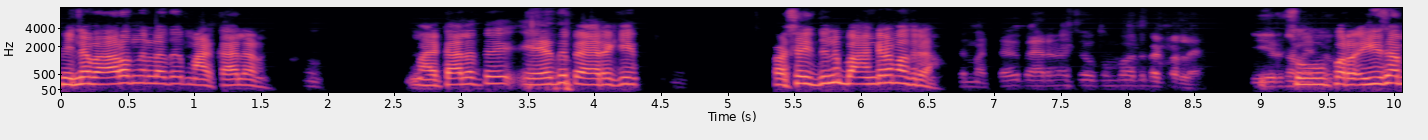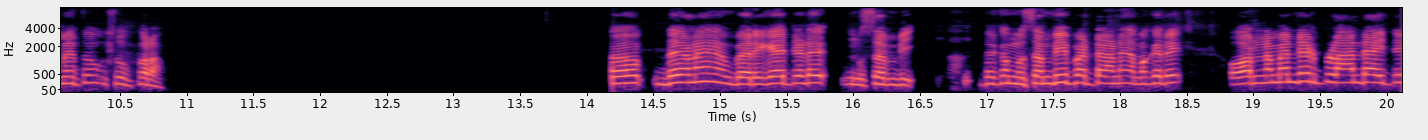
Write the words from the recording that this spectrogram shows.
പിന്നെ വേറൊന്നുള്ളത് മഴക്കാലാണ്. മഴക്കാലത്ത് ഏത് പേരയ്ക്കും പക്ഷെ ഇതിന് ഭയങ്കര മധുര. മറ്റേ പേരനെ വെച്ച് നോക്കുമ്പോ അത് ബെറ്റർ അല്ലേ? ഈ ഒരു സൂപ്പർ ഈ സമയത്തും സൂപ്പറാ ഇതാണ് വെറിഗേറ്റഡ് മുസംബി ഇതൊക്കെ മുസംബി പെട്ടാണ്. നമുക്കൊരു ഓർണമെന്റഡ് പ്ലാന്റ് ആയിട്ട്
